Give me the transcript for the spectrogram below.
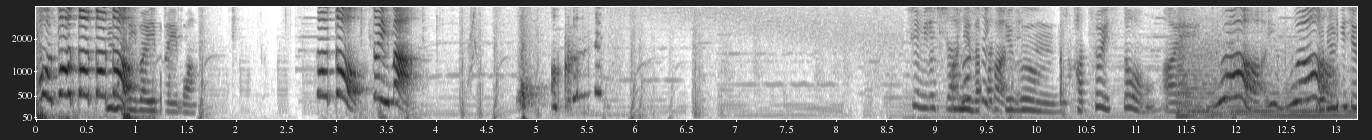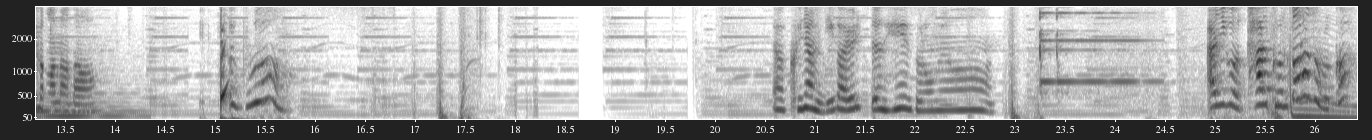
어또또또 또 이봐 이봐 이봐. 또 또 또 이봐. 아 근데 지금 이거 진짜 아니 나 토스트 이거 아니야? 지금 나 갇혀 있어. 아예 뭐야? 이게 뭐야? 열리지가 않아 나. 이게 뭐야? 야 그냥 네가 1등 해 그러면. 아니 이거 다 그럼 떨어져 볼까?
